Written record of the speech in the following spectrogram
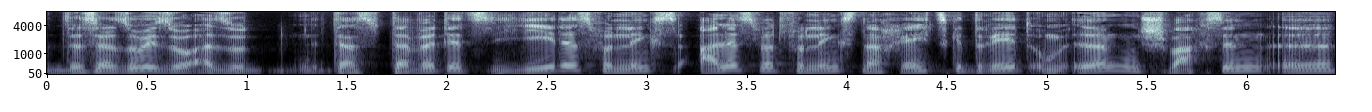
Das ist ja sowieso, also das, da wird jetzt jedes von links, alles wird von links nach rechts gedreht, um irgendeinen Schwachsinn äh,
